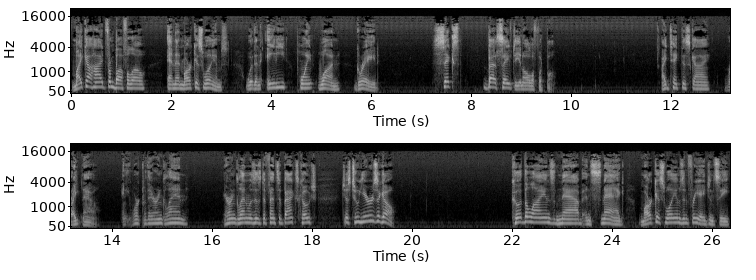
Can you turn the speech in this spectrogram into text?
Micah Hyde from Buffalo, and then Marcus Williams with an 80.1 grade. Sixth best safety in all of football. I'd take this guy right now. And he worked with Aaron Glenn. Aaron Glenn was his defensive backs coach just two years ago. Could the Lions nab and snag Marcus Williams in free agency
